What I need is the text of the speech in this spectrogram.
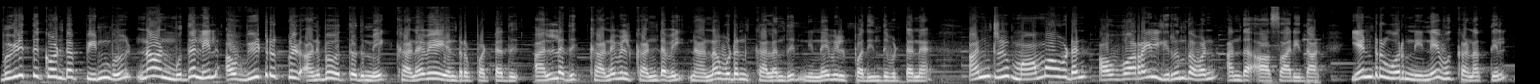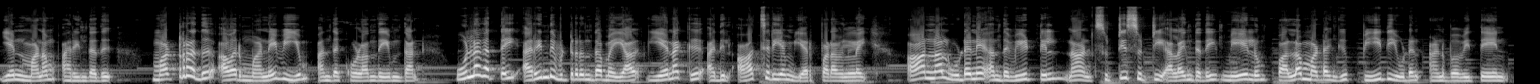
விழித்து கொண்ட பின்பு நான் முதலில் அவ்வீட்டிற்குள் அனுபவித்ததுமே கனவே என்று பட்டது அல்லது கனவில் கண்டவை நனவுடன் கலந்து நினைவில் பதிந்துவிட்டன. அன்று மாமாவுடன் அவ்வறையில் இருந்தவன் அந்த ஆசாரிதான் என்று ஒரு நினைவு கணத்தில் என் மனம் அறிந்தது. மற்றது அவர் மனைவியும் அந்த குழந்தையும் தான் உலகத்தை அறிந்து விட்டிருந்தமையால் எனக்கு அதில் ஆச்சரியம் ஏற்படவில்லை. ஆனால் உடனே அந்த வீட்டில் நான் சுற்றி சுற்றி அலைந்ததை மேலும் பல மடங்கு பீதியுடன் அனுபவித்தேன்.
